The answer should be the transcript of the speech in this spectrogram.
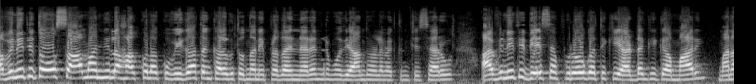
అవినీతితో సామాన్యుల హక్కులకు విఘాతం కలుగుతుందని ప్రధాని నరేంద్ర మోదీ ఆందోళన వ్యక్తం చేశారు. అవినీతి దేశ పురోగతికి అడ్డంకిగా మారి మన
